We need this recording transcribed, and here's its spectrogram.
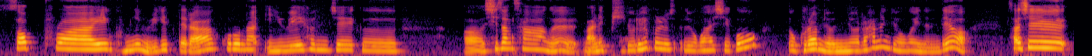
서프라임 금융 위기 때랑 코로나 이후의 현재 그 어, 시장 상황을 많이 비교를 해보려고 하시고 또 그런 연결을 하는 경우가 있는데요. 사실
